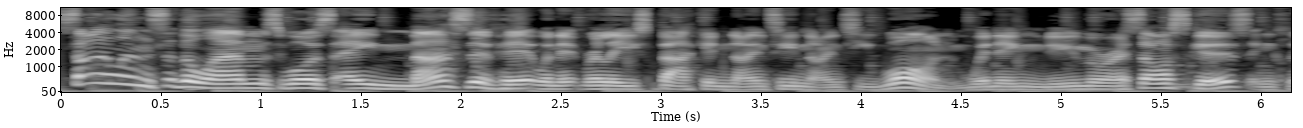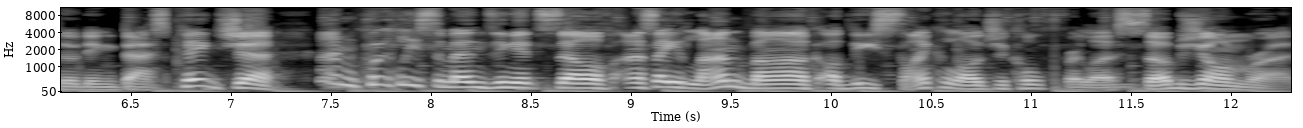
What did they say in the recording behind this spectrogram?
Silence of the Lambs was a massive hit when it released back in 1991, winning numerous Oscars, including Best Picture, and quickly cementing itself as a landmark of the psychological thriller subgenre.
